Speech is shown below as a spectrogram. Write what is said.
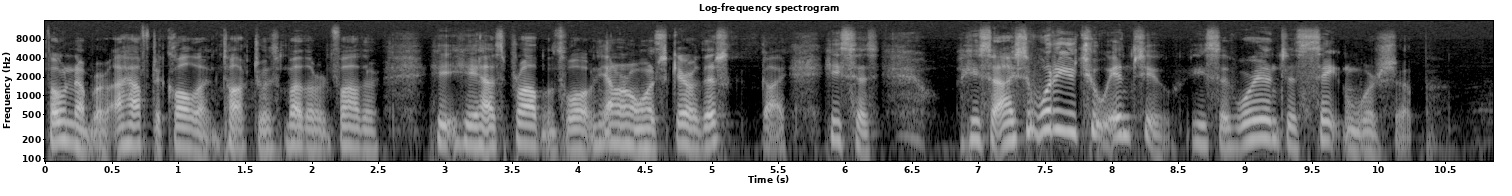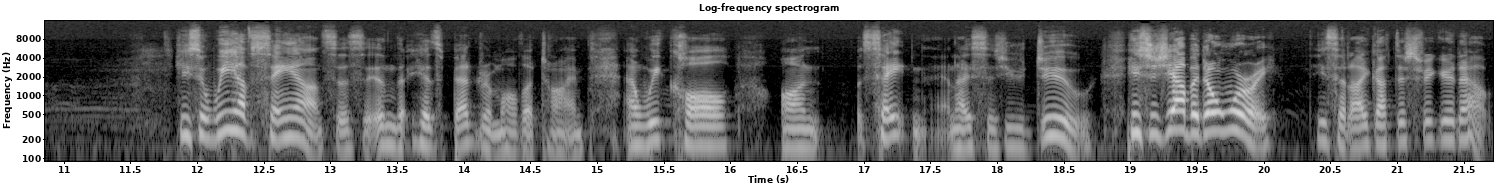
phone number. I have to call and talk to his mother and father. He, he has problems. Well, I don't want to scare this guy. He says, he said, I said, what are you two into? He said, we're into Satan worship. He said, we have seances in the, his bedroom all the time, and we call on Satan. And I says, you do? He says, yeah, but don't worry. He said, I got this figured out.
